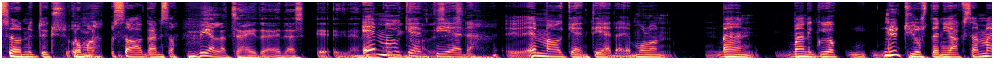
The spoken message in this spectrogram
se on nyt yksi oma saagansa. Miellät sä heitä edes enää En mä oikein tiedä. En mä oikein tiedä ja mulla on, mä en, mä niin jo, nyt just en jaksa. Mä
